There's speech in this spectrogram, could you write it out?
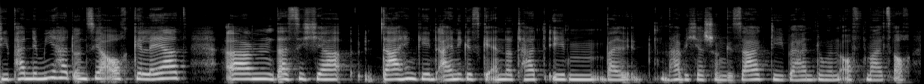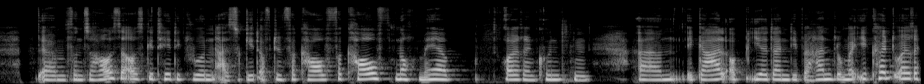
Die Pandemie hat uns ja auch gelehrt, ähm, dass sich ja dahingehend einiges geändert hat, eben weil, habe ich ja schon gesagt, die Behandlungen oftmals auch ähm, von zu Hause aus getätigt wurden. Also geht auf den Verkauf, verkauft noch mehr euren Kunden. Ähm, egal, ob ihr dann die Behandlung, weil ihr könnt eure,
